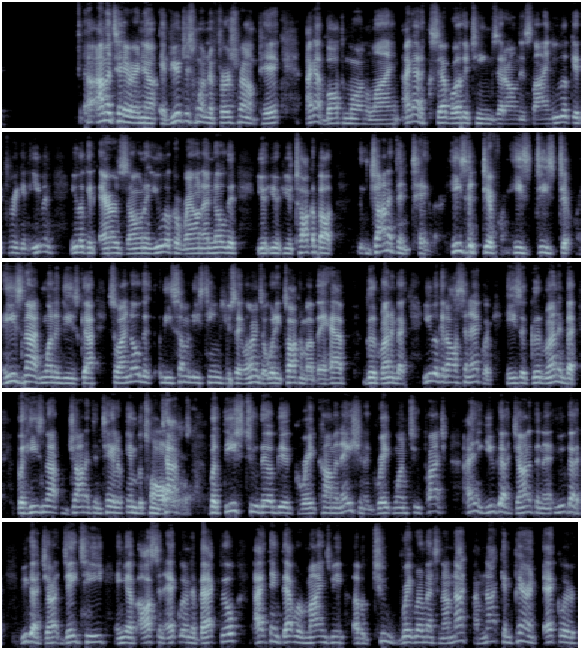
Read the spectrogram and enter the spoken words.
I'm gonna tell you right now, if you're just wanting a first round pick, I got Baltimore on the line. I got several other teams that are on this line. You look at freaking even you look at Arizona. You look around. I know that you you, you talk about Jonathan Taylor. He's a different. He's he's different. He's not one of these guys. So I know that these some of these teams you say, Lorenzo, what are you talking about? They have good running backs. You look at Austin Ekeler, he's a good running back, but he's not Jonathan Taylor in between oh. tackles. But these two, would be a great combination, a great one-two punch. I think you got Jonathan, you got you got John, JT, and you have Austin Ekeler in the backfield. I think that reminds me of a two great running backs. And I'm not I'm not comparing Ekeler,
